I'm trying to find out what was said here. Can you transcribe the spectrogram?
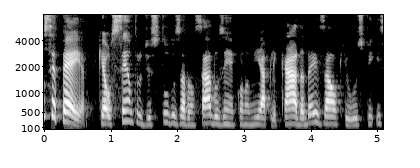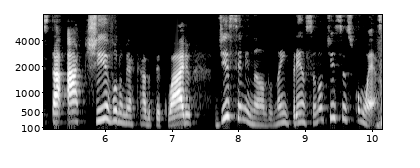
O CPEA, que é o Centro de Estudos Avançados em Economia Aplicada da Exalc USP, está ativo no mercado pecuário, disseminando na imprensa notícias como essa,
